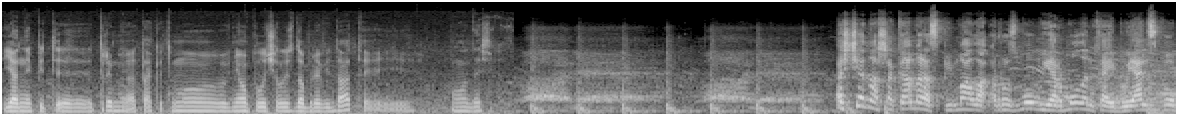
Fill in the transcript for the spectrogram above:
я не підтримую атаки. Тому в нього вийшло добре віддати і молодець. А ще наша камера спіймала розмову Ярмоленка і Бояльського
